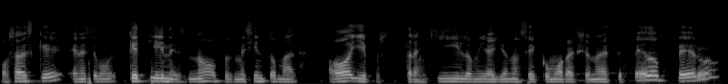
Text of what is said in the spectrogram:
O sabes qué, en este momento, ¿qué tienes? No, pues me siento mal. Oye, pues tranquilo, mira, yo no sé cómo reaccionar a este pedo, pero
